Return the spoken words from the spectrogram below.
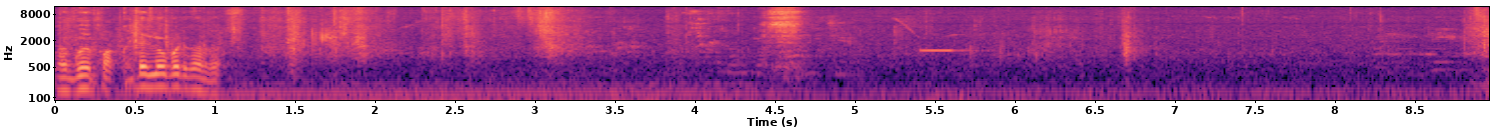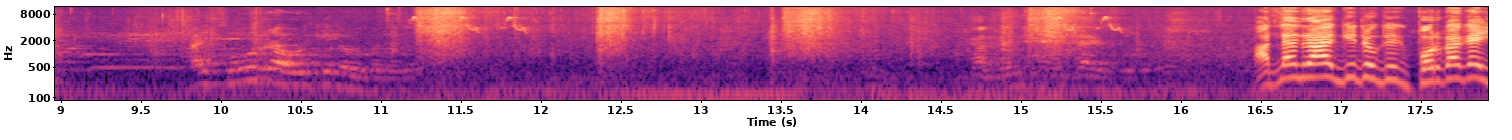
నాకు పక్కటే లోపల కనుక అది చూడరా ఉడికిలో ఉడకలేదు అట్లని రా గిటు పొరకాకై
